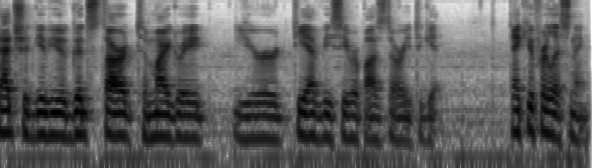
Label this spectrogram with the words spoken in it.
That should give you a good start to migrate your TFVC repository to Git. Thank you for listening.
